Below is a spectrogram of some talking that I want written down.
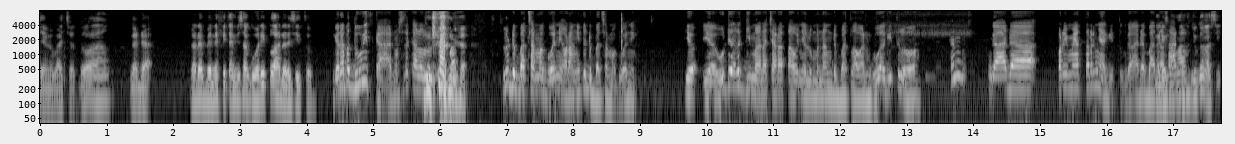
ya ngebacot doang. Nggak ada nggak ada benefit yang bisa gue rip lah dari situ. Nggak dapet duit kan? Maksudnya kalau lu debat, lu debat sama gue nih orang itu debat sama gue nih. Ya ya udah lah gimana cara taunya lu menang debat lawan gue gitu loh. Kan nggak ada perimeternya gitu nggak ada ada batasan. ngalah juga gak sih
